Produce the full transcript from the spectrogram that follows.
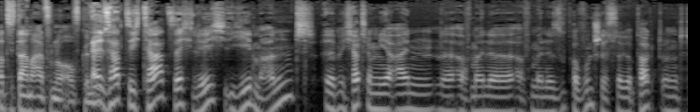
hat sich deiner einfach nur aufgelöst? Es hat sich tatsächlich jemand, äh, ich hatte mir einen äh, auf meine auf meine super Wunschliste gepackt und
